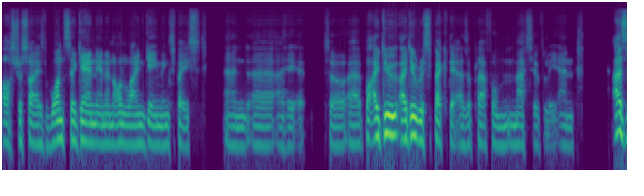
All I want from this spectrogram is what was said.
ostracized once again in an online gaming space and uh, I hate it. So, uh, but I do I do respect it as a platform massively and as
